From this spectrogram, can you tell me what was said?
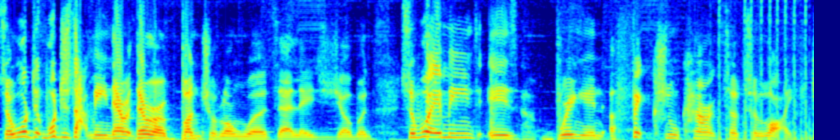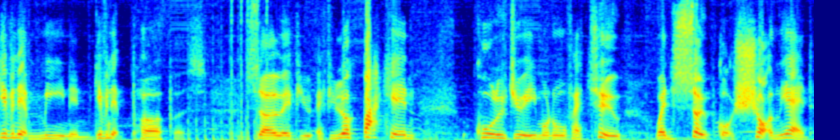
So what do, what does that mean? There there are a bunch of long words there, ladies and gentlemen. So what it means is bringing a fictional character to life, giving it meaning, giving it purpose. So if you if you look back in Call of Duty Modern Warfare 2, when Soap got shot in the head,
